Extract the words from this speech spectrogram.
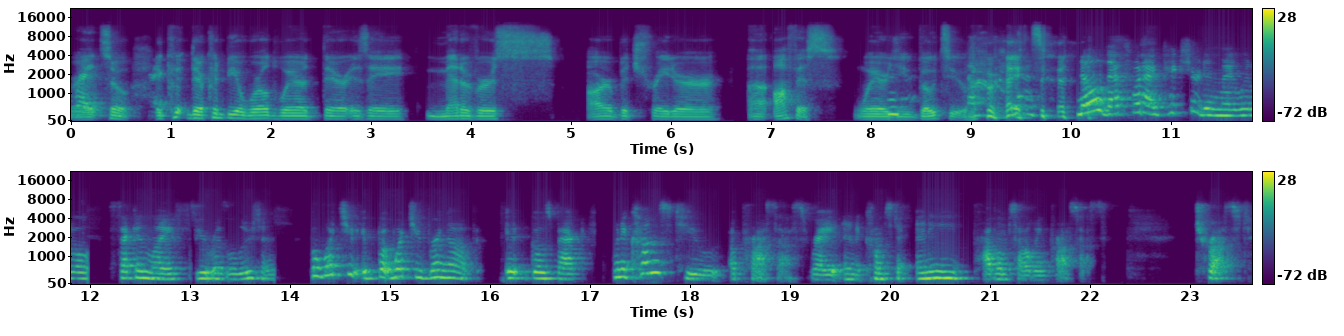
Right. right. So right. it could there could be a world where there is a metaverse arbitrator uh, office where mm-hmm. you go to, right? Yeah. No, that's what I pictured in my little second life dispute resolution. But what you but what you bring up, it goes back when it comes to a process, right? And it comes to any problem solving process, trust.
